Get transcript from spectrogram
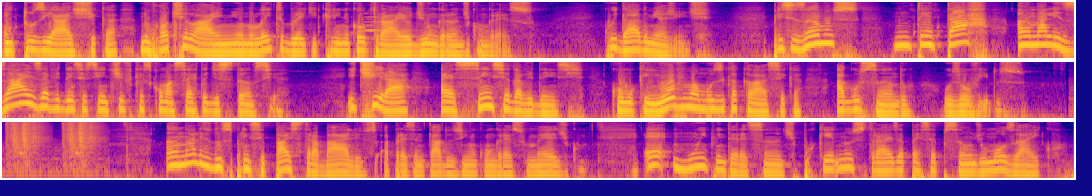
entusiástica no hotline ou no late break clinical trial de um grande congresso? Cuidado, minha gente. Precisamos tentar analisar as evidências científicas com uma certa distância e tirar a essência da evidência, como quem ouve uma música clássica aguçando os ouvidos. A análise dos principais trabalhos apresentados em um congresso médico é muito interessante porque nos traz a percepção de um mosaico.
